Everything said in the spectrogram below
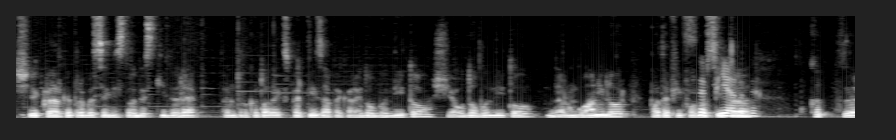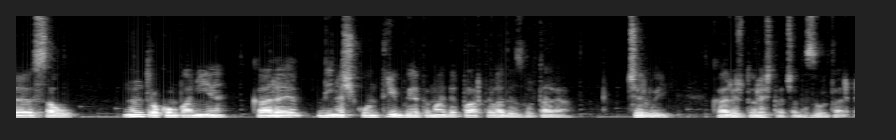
Și e clar că trebuie să existe o deschidere pentru că toată expertiza pe care ai dobândit-o și au dobândit-o de-a lungul anilor poate fi Se folosită pierde. cât uh, sau într-o companie care vine și contribuie pe mai departe la dezvoltarea celui care își dorește acea dezvoltare.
